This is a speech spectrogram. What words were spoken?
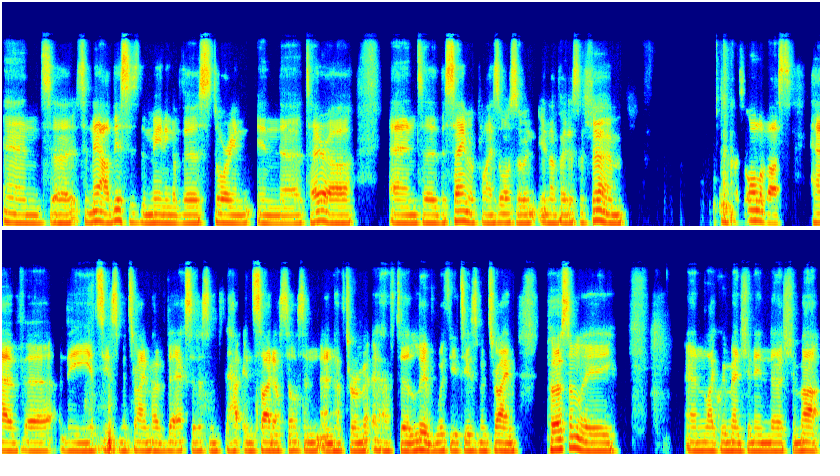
And uh, so now this is the meaning of the story in, in uh, Torah and uh, the same applies also in, in Avodas Hashem, because all of us have uh, the Yetzias Mitzrayim, have the Exodus in, ha, inside ourselves, and, and have to rem- have to live with Yetzias Mitzrayim personally. And like we mentioned in uh, Shema,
